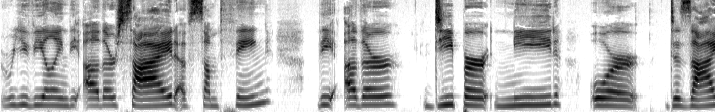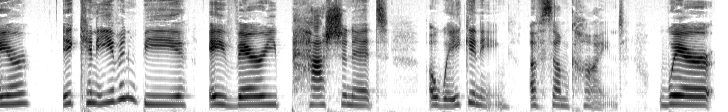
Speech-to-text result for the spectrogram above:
revealing the other side of something, the other deeper need or desire. It can even be a very passionate awakening of some kind where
